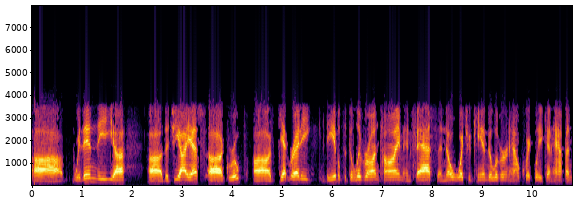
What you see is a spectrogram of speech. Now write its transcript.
uh, within the uh, uh, the GIS uh, group, uh, get ready, be able to deliver on time and fast and know what you can deliver and how quickly it can happen,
